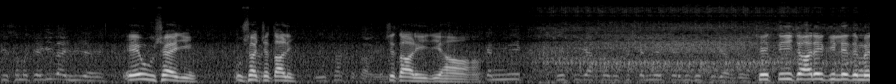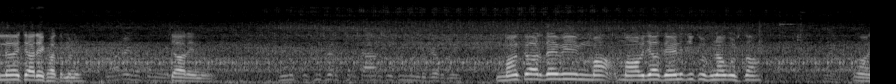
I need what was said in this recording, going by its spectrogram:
ਕਿਸਮ ਕਿਹੜੀ ਲਾਈ ਹੋਈ ਹੈ ਇਹ? ਇਹ ਊਸ਼ਾ ਹੈ ਜੀ। ਊਸ਼ਾ 44 ਊਸ਼ਾ ਕਤਾਰੀ 44 ਜੀ ਹਾਂ। ਕਿੰਨੀ ਖੇਤੀ ਕਰਦੇ ਹੋ ਤੁਸੀਂ? ਕਿੰਨੇ ਏਕੜ ਦੀ ਖੇਤੀ ਕਰਦੇ ਹੋ? ਛੇਤੀ ਚਾਰੇ ਕਿੱਲੇ ਤੇ ਮਿਲਦੇ ਚਾਰੇ ਖਤਮ ਨੇ। ਸਾਰੇ ਖਤਮ ਹੋ ਚਾਰੇ ਨੇ। ਹੁਣ ਤੁਸੀਂ ਫਿਰ ਸਰਕਾਰ ਤੋਂ ਕੀ ਮੰਗ ਕਰਦੇ ਹੋ? ਮੰਗ ਕਰਦੇ ਵੀ ਮੁਆ- ਮੁਆਵਜ਼ਾ ਦੇਣ ਜੀ ਕੁਛ ਨਾ ਕੁਛ ਤਾਂ। ਹਾਂ ਹੁਣ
